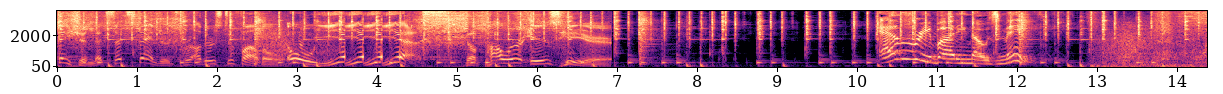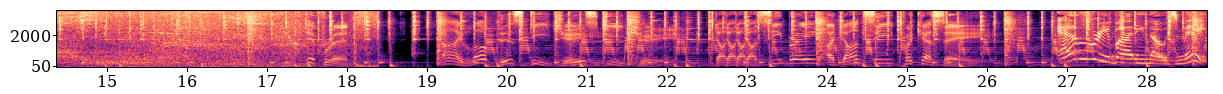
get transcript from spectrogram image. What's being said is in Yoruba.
station that sets standards for others to follow. Oh, yeah, yeah, yes! The power is here. Everybody knows me. Different. I love this DJ. This DJ. Da da da Sibre Adansi Perkese. Everybody knows me.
